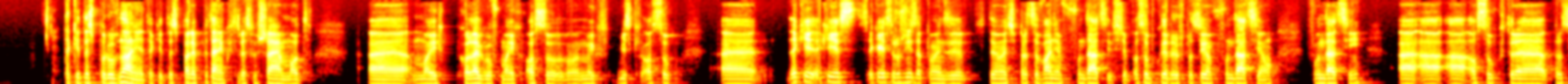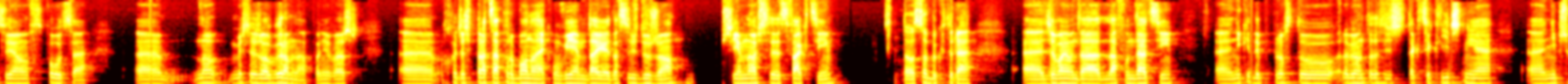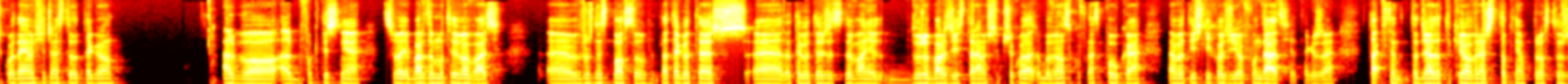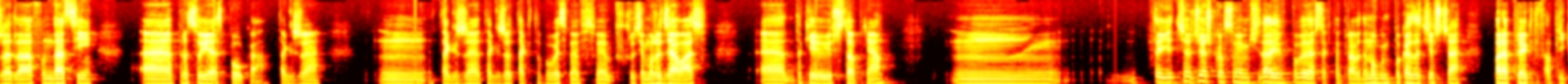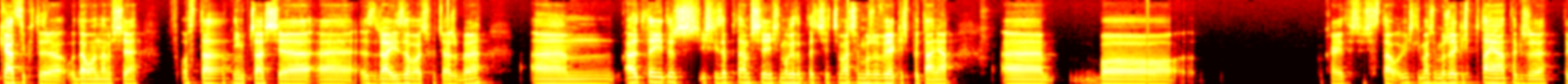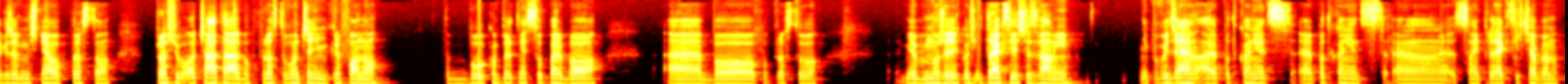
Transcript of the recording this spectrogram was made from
Takie też porównanie, takie też parę pytań, które słyszałem od e, moich kolegów, moich osób, moich bliskich osób. E, jakie, jakie jest, jaka jest różnica pomiędzy w tym momencie pracowaniem w fundacji, w osób, które już pracują w fundacją, fundacji, a, a, a osób, które pracują w spółce? E, no, myślę, że ogromna, ponieważ e, chociaż praca pro bono, jak mówiłem, daje dosyć dużo przyjemności, satysfakcji, to osoby, które e, działają dla, dla fundacji, niekiedy po prostu robią to dosyć tak cyklicznie, nie przykładają się często do tego, albo, albo faktycznie trzeba je bardzo motywować w różny sposób, dlatego też, e, dlatego też zdecydowanie dużo bardziej staram się przekładać obowiązków na spółkę, nawet jeśli chodzi o fundację, także tak, to działa do takiego wręcz stopnia po prostu, że dla fundacji e, pracuje spółka, także, mm, także, także tak to powiedzmy w, sumie w skrócie może działać e, do takiego już stopnia. Mm, To ciężko w sumie mi się dalej wypowiadać tak naprawdę. Mógłbym pokazać jeszcze parę projektów aplikacji, które udało nam się w ostatnim czasie e, zrealizować chociażby. Ale tutaj też, jeśli zapytam się, jeśli mogę zapytać się, czy macie może wy jakieś pytania, e, bo okej, to się stało. Jeśli macie może jakieś pytania, także, także bym śmiało po prostu prosił o czata albo po prostu włączenie mikrofonu. To by było kompletnie super, bo, e, bo po prostu miałbym może jakąś interakcję jeszcze z wami. Nie powiedziałem, ale pod koniec, pod koniec samej prelekcji chciałbym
